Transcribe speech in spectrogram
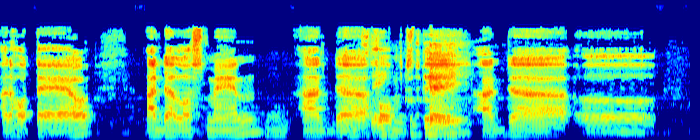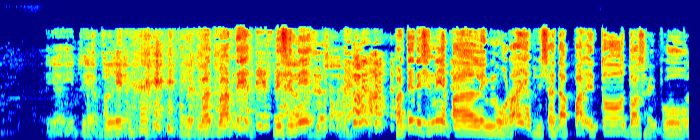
ada hotel, ada lostman, ada Homestay. homestay, ada eh ya itu ya. Masjid. Ber- Berarti di sini berarti di sini yang paling murah yang bisa dapat itu 200.000 ribu.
